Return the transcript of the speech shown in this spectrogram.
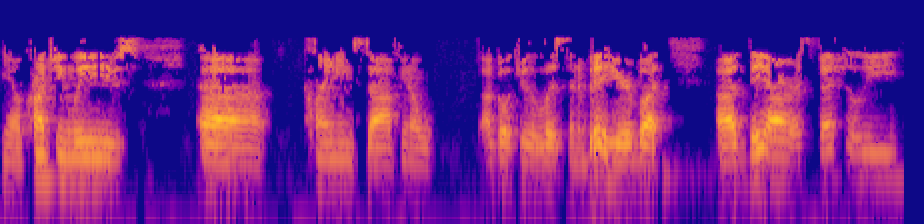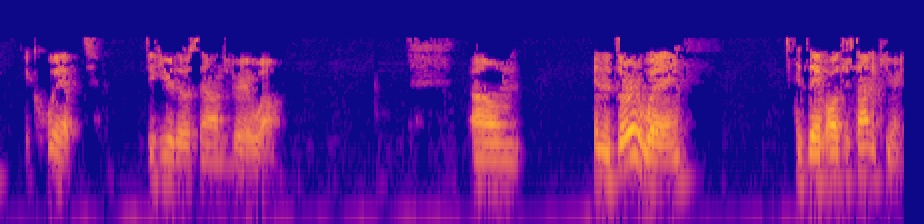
You know, crunching leaves, uh, clanging stuff. You know, I'll go through the list in a bit here, but uh, they are especially equipped to hear those sounds very well. Um, and the third way is they have ultrasonic hearing,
